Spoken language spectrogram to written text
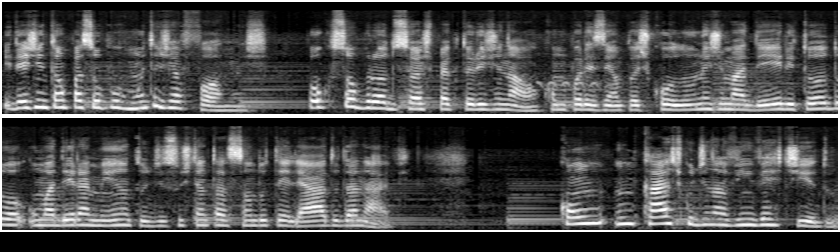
E desde então passou por muitas reformas. Pouco sobrou do seu aspecto original, como por exemplo as colunas de madeira e todo o madeiramento de sustentação do telhado da nave, com um casco de navio invertido,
